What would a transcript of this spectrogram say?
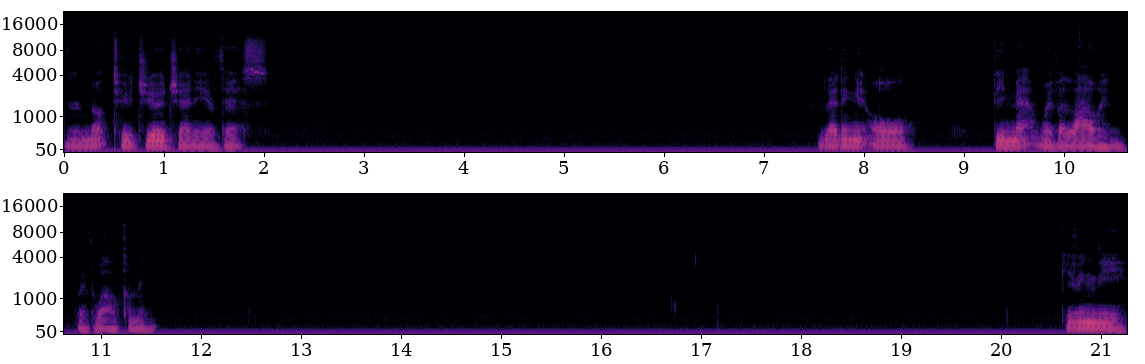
And not to judge any of this. Letting it all be met with allowing, with welcoming. Giving the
